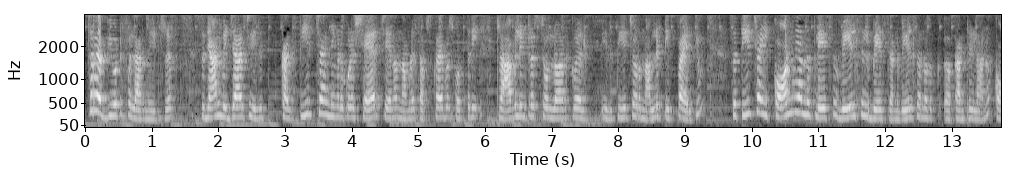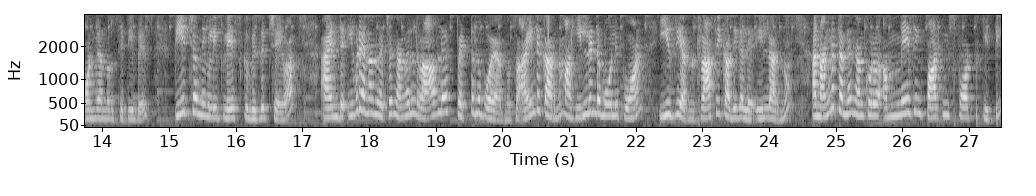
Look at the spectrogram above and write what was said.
അത്ര ബ്യൂട്ടിഫുൾ ആയിരുന്നു ഈ ട്രിപ്പ് സോ ഞാൻ വിചാരിച്ചു ഇത് തീർച്ചയായും നിങ്ങളുടെ കൂടെ ഷെയർ ചെയ്യണം. നമ്മുടെ സബ്സ്ക്രൈബേഴ്സ് ഒത്തിരി ട്രാവൽ ഇൻട്രസ്റ്റ് ഉള്ളവർക്ക് ഇത് തീർച്ചയായും നല്ല ടിപ്പായിരിക്കും സോ തീർച്ചയായും ഈ കോൺവേ എന്ന പ്ലേസ് വെയിൽസിൽ ബേസ്ഡ് ആണ്. വെയിൽസ് എന്നൊരു കൺട്രിയിലാണ് കോൺവേ എന്നൊരു സിറ്റി ബേസ്ഡ് തീർച്ചയായും നിങ്ങൾ ഈ പ്ലേസ്ക്ക് വിസിറ്റ് ചെയ്യുക. ആൻഡ് ഇവിടെ എന്നാന്ന് വെച്ചാൽ ഞങ്ങൾ രാവിലെ പെട്ടെന്ന് പോയായിരുന്നു. സോ അതിന്റെ കാരണം ആ ഹില്ലിന്റെ മുകളിൽ പോകാൻ ഈസി ആയിരുന്നു. ട്രാഫിക് അധികം ഇല്ലായിരുന്നു. ആൻഡ് അങ്ങനെ തന്നെ ഞങ്ങൾക്ക് ഒരു അമേസിങ് പാർക്കിംഗ് സ്പോട്ട് കിട്ടി.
